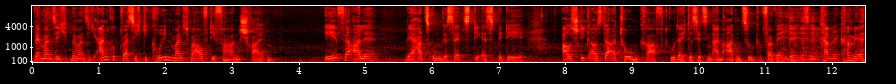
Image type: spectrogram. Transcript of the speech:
wenn man, sich, wenn man sich anguckt, was sich die Grünen manchmal auf die Fahnen schreiben. Ehe für alle, Wer hat es umgesetzt? Die SPD. Ausstieg aus der Atomkraft. Gut, dass ich das jetzt in einem Atemzug verwende, kann mir, kann mir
